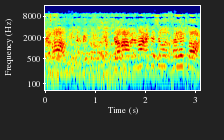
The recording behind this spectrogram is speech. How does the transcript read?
شباب شباب اللي ما عنده شغل خليه يطلع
